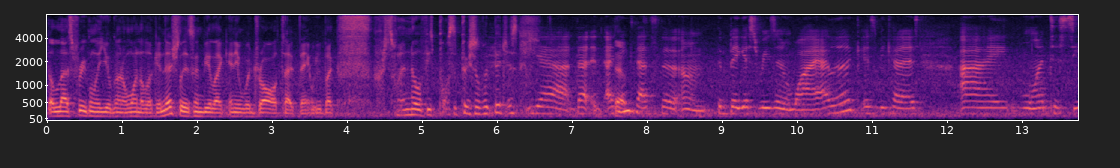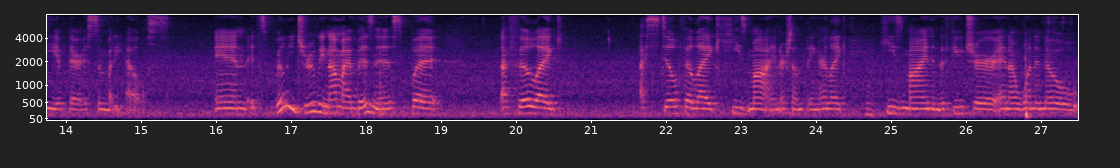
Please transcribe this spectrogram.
the less frequently you're going to want to look. Initially, it's going to be like any withdrawal type thing where you're like, I just want to know if he's posting pictures with bitches. Yeah, that I think that's the um, the biggest reason why I look is because I want to see if there is somebody else, and it's really truly not my business. But I feel like I still feel like he's mine or something, or like he's mine in the future, and I want to know,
